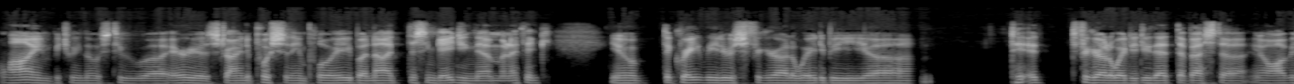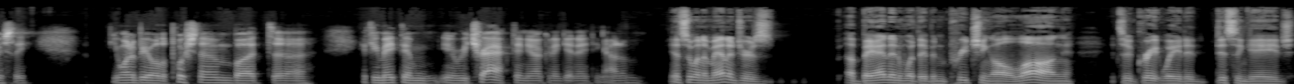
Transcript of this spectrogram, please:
line between those two uh, areas, trying to push the employee but not disengaging them. And I think, you know, the great leaders figure out a way to be uh, uh, figure out a way to do that the best. Uh, you know, obviously, you want to be able to push them, but uh, if you make them you know retract, then you're not going to get anything out of them. Yeah. So when a manager's abandon what they've been preaching all along, it's a great way to disengage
